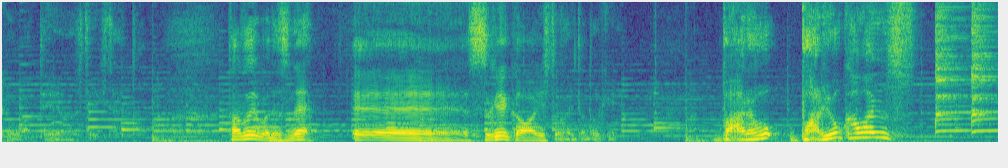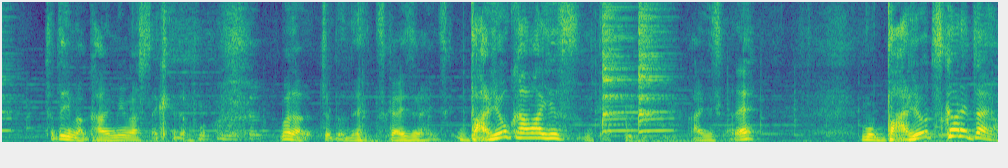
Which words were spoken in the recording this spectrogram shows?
今日は提案していきたいと。例えばですね、えー、すげえ可愛い人がいた時バリオバリオ可愛いっすちょっと今噛みましたけどもまだちょっとね使いづらいですけどバリオ可愛いっすみたいな感じですかね。もうバリオ疲れたよ。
